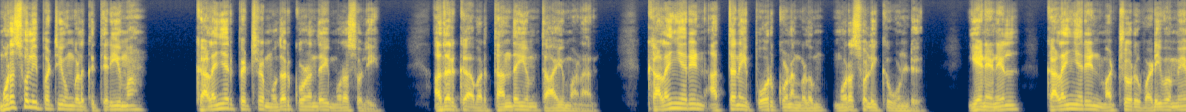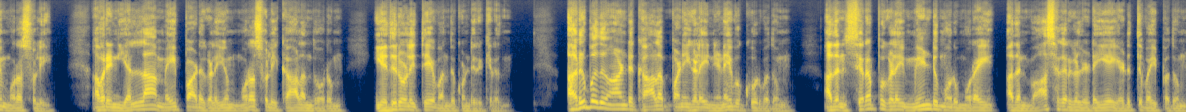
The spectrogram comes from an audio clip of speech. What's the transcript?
முரசொலி பற்றி உங்களுக்கு தெரியுமா? கலைஞர் பெற்ற முதற் குழந்தை முரசொலி. அதற்கு அவர் தந்தையும் தாயுமானார். கலைஞரின் அத்தனை போர்க்குணங்களும் முரசொலிக்கு உண்டு. ஏனெனில் கலைஞரின் மற்றொரு வடிவமே முரசொலி. அவரின் எல்லா மெய்ப்பாடுகளையும் முரசொலி காலந்தோறும் எதிரொலித்தே வந்து கொண்டிருக்கிறது. அறுபது ஆண்டு காலப்பணிகளை நினைவு கூர்வதும் அதன் சிறப்புகளை மீண்டும் ஒரு முறை அதன் வாசகர்களிடையே எடுத்து வைப்பதும்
